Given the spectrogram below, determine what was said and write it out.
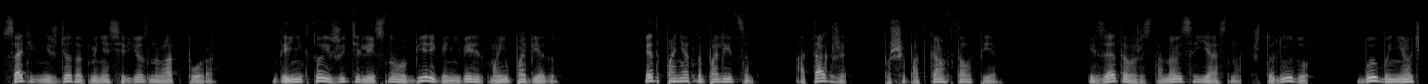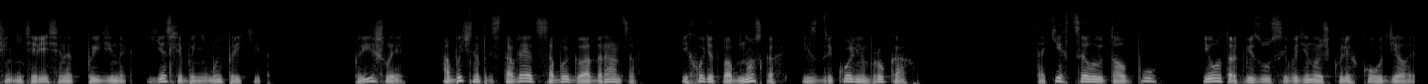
Всадник не ждет от меня серьезного отпора. Да и никто из жителей лесного берега не верит в мою победу. Это понятно по лицам, а также по шепоткам в толпе. Из этого же становится ясно, что Люду был бы не очень интересен этот поединок, если бы не мой прикид. Пришлые обычно представляют собой голодранцев и ходят в обносках и с дрекольем в руках. Таких целую толпу и отрок безусый в одиночку легко уделает.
